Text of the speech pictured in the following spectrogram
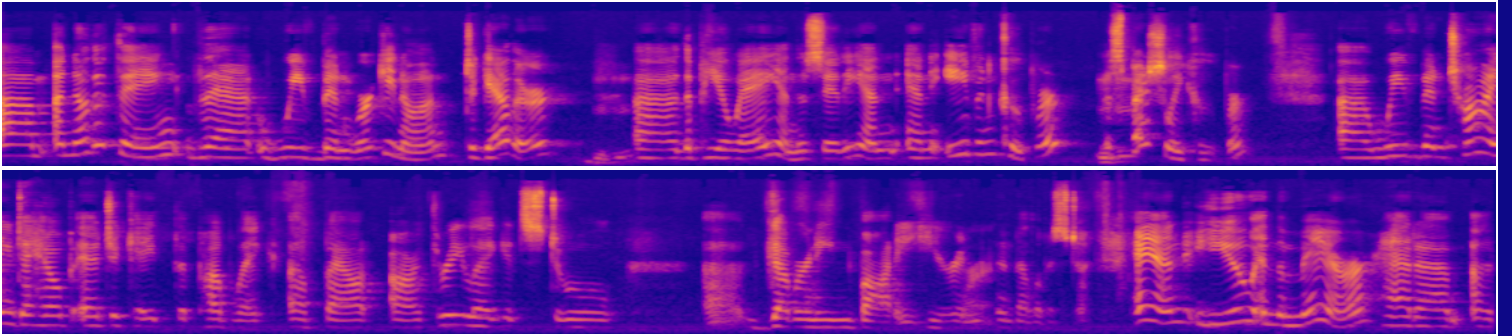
Um, another thing that we've been working on together, Mhm. uh, the POA and the city, and and even Cooper, Mhm. especially Cooper, uh, we've been trying to help educate the public about our three-legged stool. Uh, governing body here in, Right. in Bella Vista, and you and the mayor had a, a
